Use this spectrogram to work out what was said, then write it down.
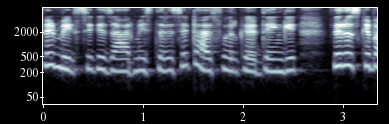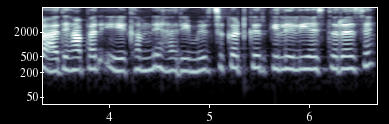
फिर मिक्सी के जार में इस तरह से ट्रांसफ़र कर देंगे। फिर उसके बाद यहाँ पर एक हमने हरी मिर्च कट करके ले लिया इस तरह से।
